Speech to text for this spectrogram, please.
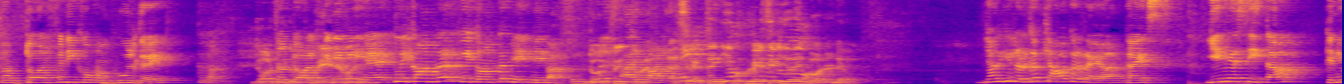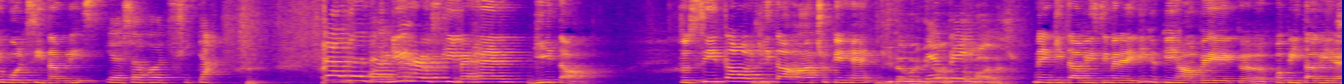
तो डॉल्फिनी को हम भूल गए। तो तो डॉल्फिनी भी है। तो एक काम कर तू एक काम कर मेरी मेरी बात सुन। डॉल्फिन तो ऐसा लगता है कि मेरे से भी ज़्यादा इंपॉर्टेंट है वो। यार ये लड़का क्या कर रहा है यार गाइस ये है Sita. Can you hold Sita please. और ये है उसकी बहन गीता। तो सीता और गीता आ चुके हैं। गीता को निकाल दो बाहर। नहीं गीता भी इसी में रहेगी क्योंकि यहाँ पे एक पपीता भी है।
